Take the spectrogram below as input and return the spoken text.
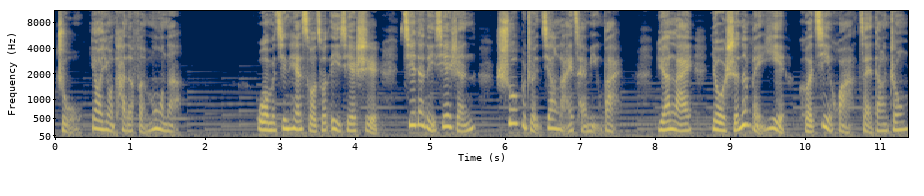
主要用他的坟墓呢？我们今天所做的一些事，接待的一些人，说不准将来才明白，原来有神的美意和计划在当中。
